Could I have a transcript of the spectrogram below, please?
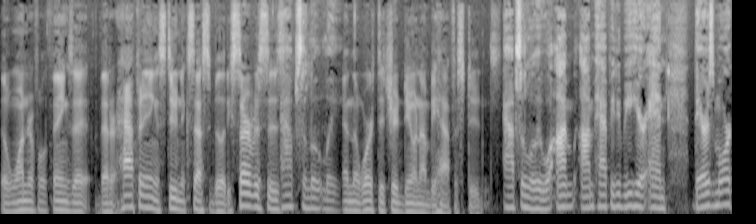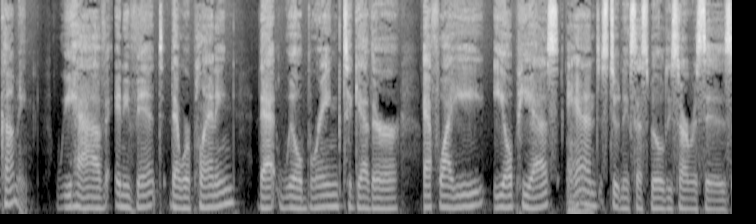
the wonderful things that, that are happening in student accessibility services. Absolutely. And the work that you're doing on behalf of students. Absolutely. Well, I'm I'm happy to be here and there's more coming. We have an event that we're planning that will bring together FYE, EOPS, uh-huh. and student accessibility services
